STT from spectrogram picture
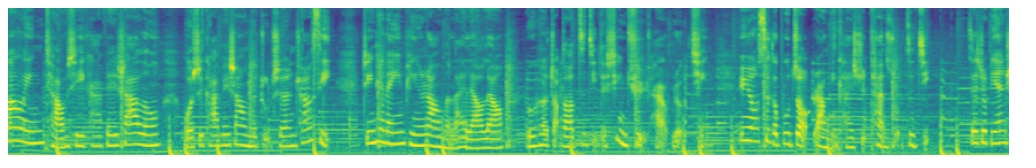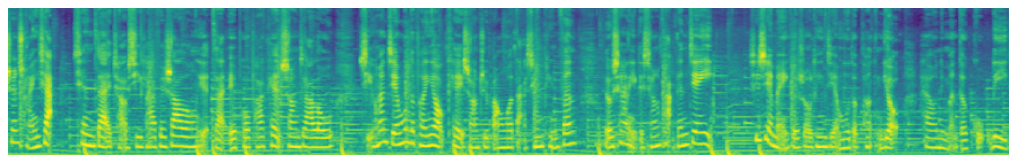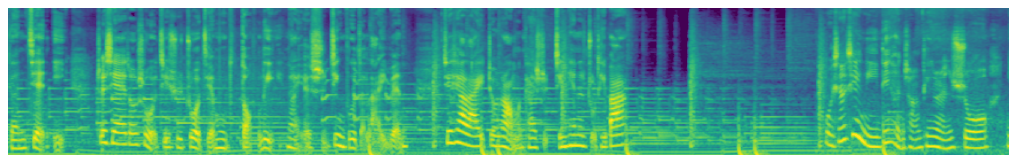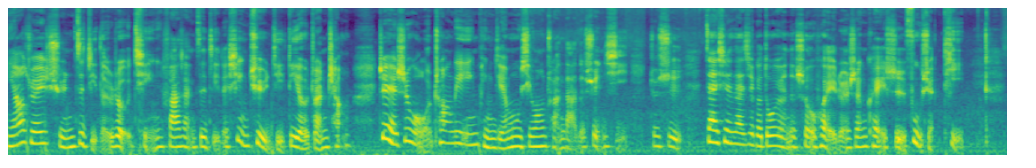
光临乔西咖啡沙龙，我是咖啡沙龙的主持人 Chelsea。今天的音频，让我们来聊聊如何找到自己的兴趣还有热情，运用四个步骤，让你开始探索自己。在这边宣传一下，现在乔西咖啡沙龙也在 Apple Podcast 上架喽。喜欢节目的朋友可以上去帮我打星评分，留下你的想法跟建议。谢谢每一个收听节目的朋友，还有你们的鼓励跟建议，这些都是我继续做节目的动力，那也是进步的来源。接下来就让我们开始今天的主题吧。我相信你一定很常听人说，你要追寻自己的热情，发展自己的兴趣及第二专长。这也是我创立音频节目希望传达的讯息，就是在现在这个多元的社会，人生可以是复选题。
